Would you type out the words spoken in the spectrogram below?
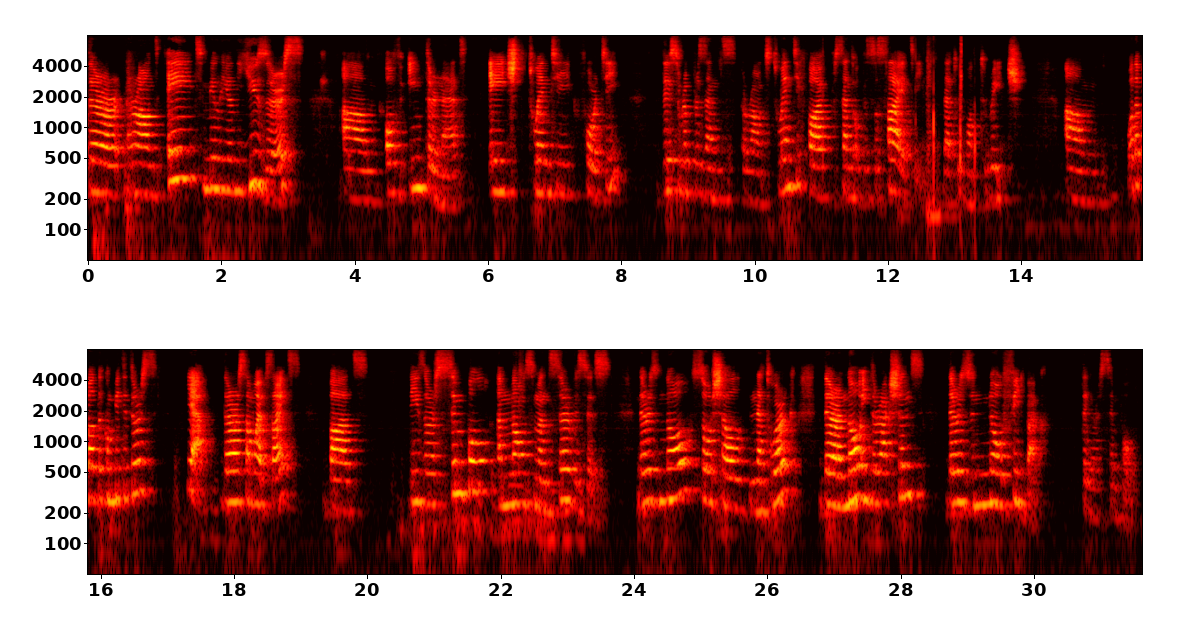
There are around 8 million users um, of internet aged 2040. This represents around 25% of the society that we want to reach. Um, what about the competitors? Yeah, there are some websites, but these are simple announcement services. There is no social network, there are no interactions, there is no feedback. They are simple.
